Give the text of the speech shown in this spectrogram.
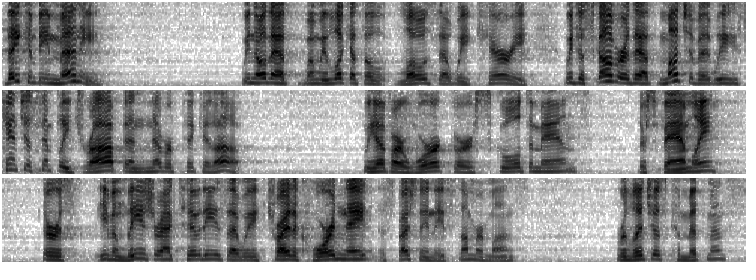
they can be many. We know that when we look at the loads that we carry, we discover that much of it we can't just simply drop and never pick it up. We have our work or school demands, there's family, there's even leisure activities that we try to coordinate, especially in these summer months, religious commitments,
